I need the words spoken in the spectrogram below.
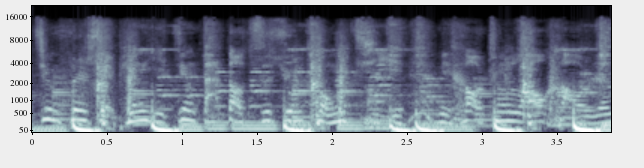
精分水平已经达到雌雄同体，你号称老好人，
